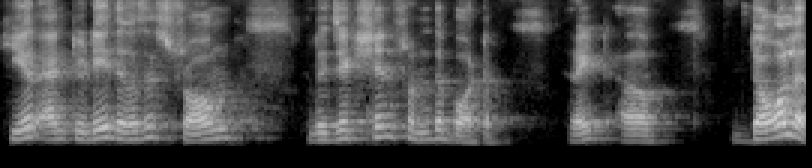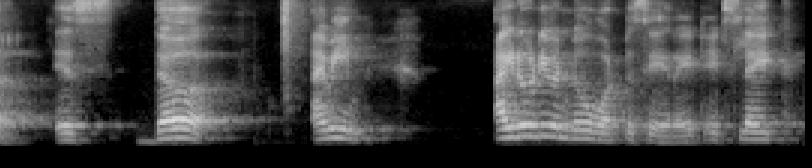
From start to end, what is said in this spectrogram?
here and today there was a strong rejection from the bottom right? Uh, dollar is the i mean i don't even know what to say right? It's like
